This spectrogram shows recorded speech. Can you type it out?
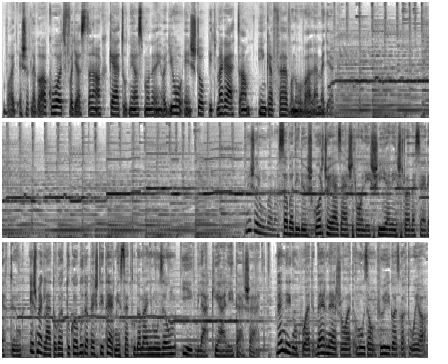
vagy esetleg alkoholt fogyasztanak, kell tudni azt mondani, hogy jó, én stopp, itt megálltam, inkább felvonóval lemegyek. Műsorunkban a szabadidős korcsolyázásról és síelésről beszélgettünk, és meglátogattuk a Budapesti Természettudományi Múzeum jégvilág kiállítását. Vendégünk volt Berner Zsolt, a múzeum főigazgatója,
